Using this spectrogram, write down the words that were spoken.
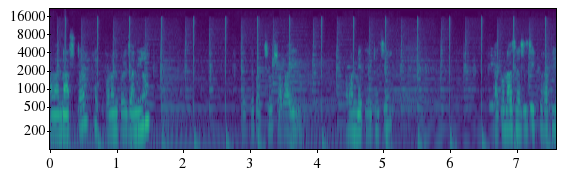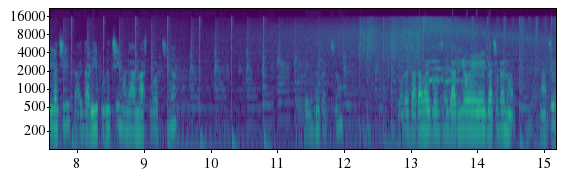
আমার নাচটা একটু কমেন্ট করে জানিও। দেখতে পাচ্ছ, সবাই আমার মেতে উঠেছে। এত নাচ নেচেছি, একটু হাঁপিয়ে গেছি, তাই দাঁড়িয়ে পড়েছি মানে আর নাচতে পারছি না। দেখতে পাচ্ছ, তোমাদের দাদাভাই বলছে, দাঁড়িয়ে হয়ে গেছো কেন? নাচো?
